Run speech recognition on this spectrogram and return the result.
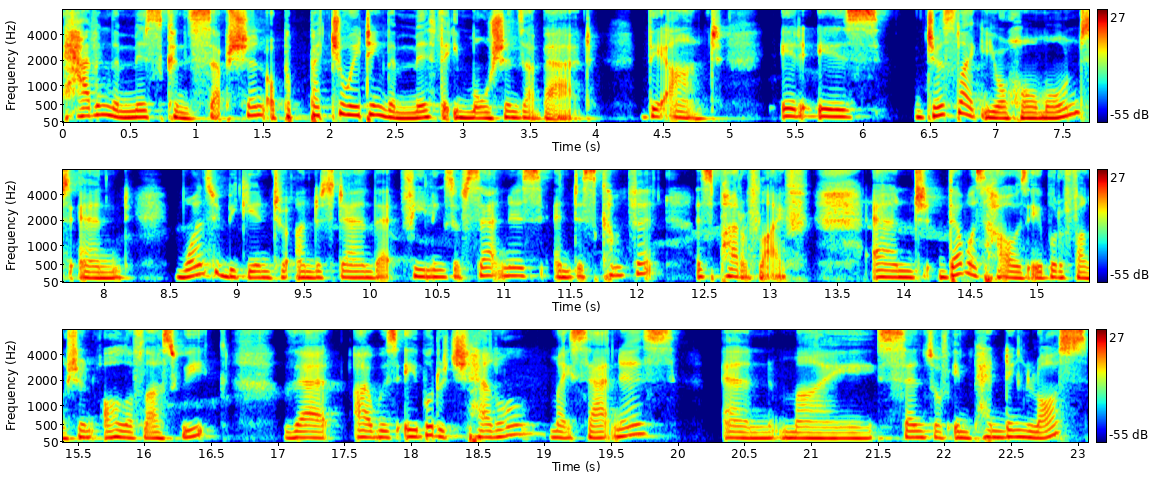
having the misconception or perpetuating the myth that emotions are bad. They aren't. It is just like your hormones. And once we begin to understand that feelings of sadness and discomfort is part of life. And that was how I was able to function all of last week, that I was able to channel my sadness and my sense of impending loss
